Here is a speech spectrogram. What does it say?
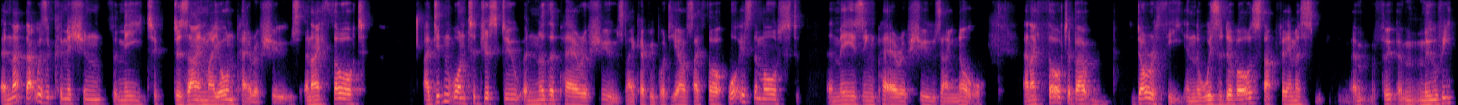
And that that was a commission for me to design my own pair of shoes. And I thought I didn't want to just do another pair of shoes like everybody else. I thought, what is the most amazing pair of shoes I know. And I thought about Dorothy in The Wizard of Oz, that famous um, um, movie.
